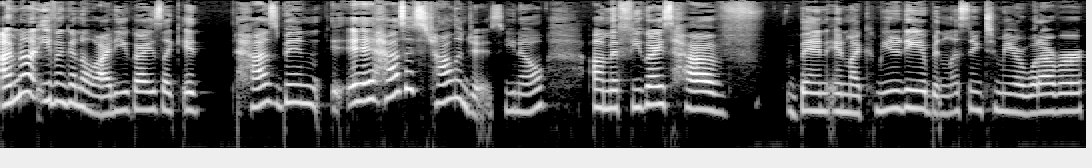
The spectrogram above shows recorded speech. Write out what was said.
I'm not even going to lie to you guys, like, it has been it has its challenges you know? Um if you guys have been in my community or been listening to me or whatever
